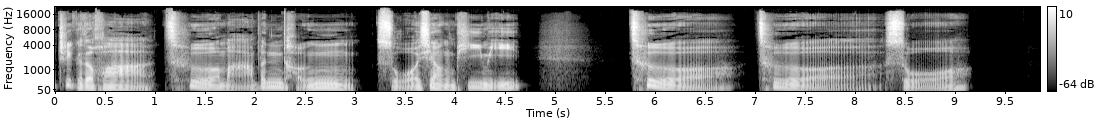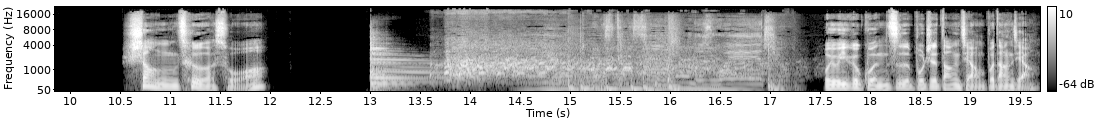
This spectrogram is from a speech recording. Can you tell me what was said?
这个的话，策马奔腾，所向披靡，策。”厕所，上厕所。我有一个滚字，不知当讲不当讲。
